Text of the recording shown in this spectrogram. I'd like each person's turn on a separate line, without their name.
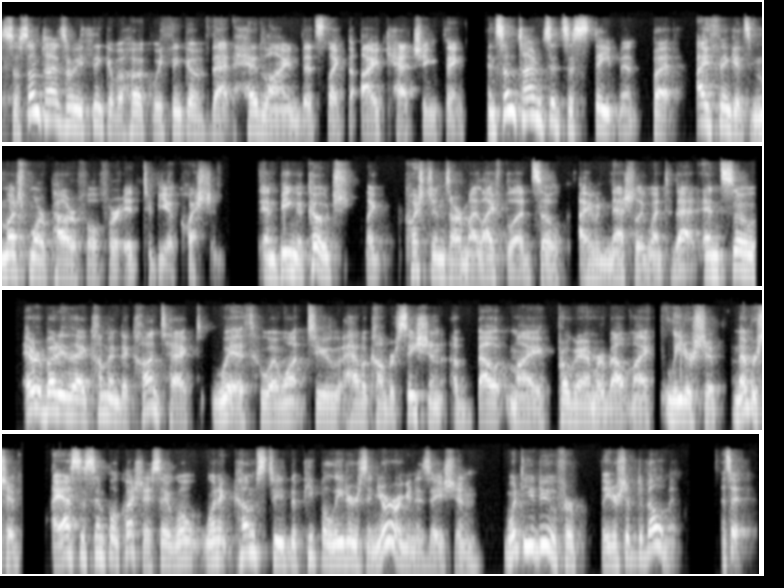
So sometimes when we think of a hook, we think of that headline that's like the eye catching thing. And sometimes it's a statement, but I think it's much more powerful for it to be a question. And being a coach, like questions are my lifeblood. So I naturally went to that. And so everybody that I come into contact with who I want to have a conversation about my program or about my leadership membership, I ask a simple question. I say, well, when it comes to the people leaders in your organization, what do you do for leadership development? That's it.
